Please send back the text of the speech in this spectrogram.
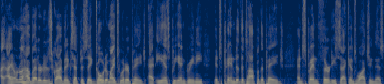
I, I don't know how better to describe it except to say go to my Twitter page at ESPN Greeny. It's pinned at the top of the page and spend 30 seconds watching this.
